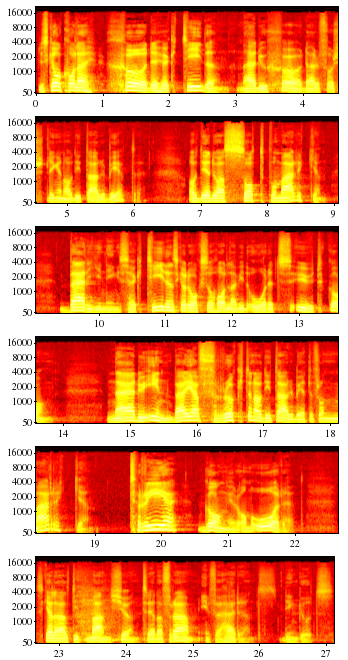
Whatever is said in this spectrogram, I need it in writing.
Du ska kolla skördehögtiden när du skördar förstlingen av ditt arbete, av det du har sått på marken. Bärgningshögtiden ska du också hålla vid årets utgång. När du inbärgar frukten av ditt arbete från marken. Tre gånger om året skall allt ditt mankön träda fram inför Herrens, din Guds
